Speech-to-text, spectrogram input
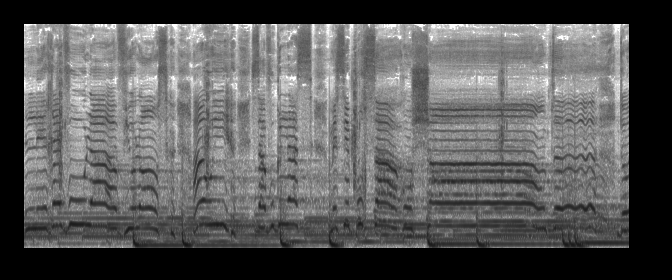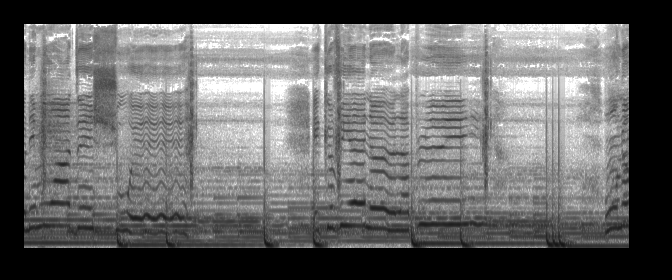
Les rêves ou la violence. Ah oui, ça vous glace. Mais c'est pour ça qu'on chante. Donnez-moi des jouets. Et que vienne la pluie. On ne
